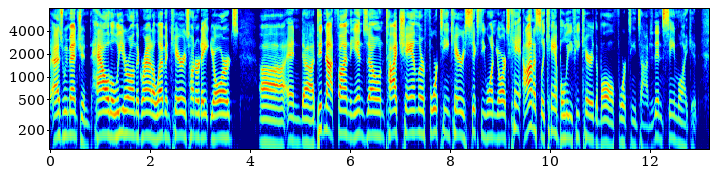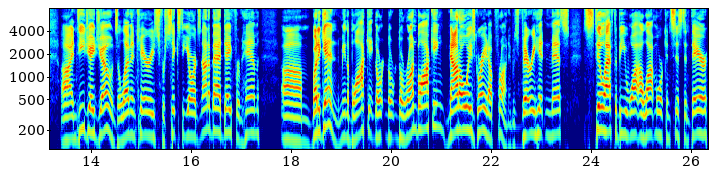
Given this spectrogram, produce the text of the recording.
as we mentioned, Howell, the leader on the ground, 11 carries, 108 yards, uh, and uh, did not find the end zone. Ty Chandler, 14 carries, 61 yards. Can't honestly can't believe he carried the ball 14 times. It didn't seem like it. Uh, and DJ Jones, 11 carries for 60 yards. Not a bad day from him. Um, but again, I mean, the blocking, the, the, the run blocking, not always great up front. It was very hit and miss. Still have to be a lot more consistent there.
